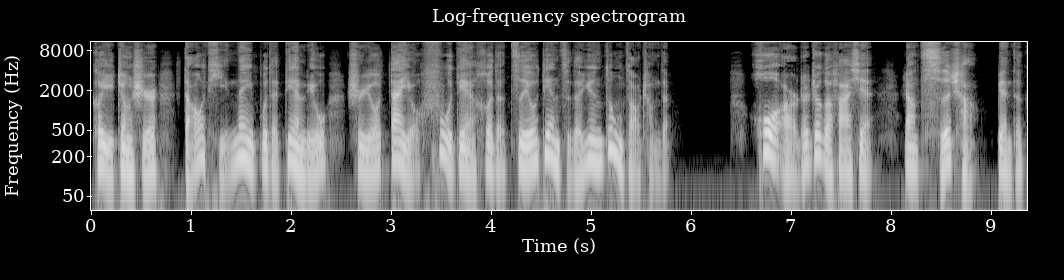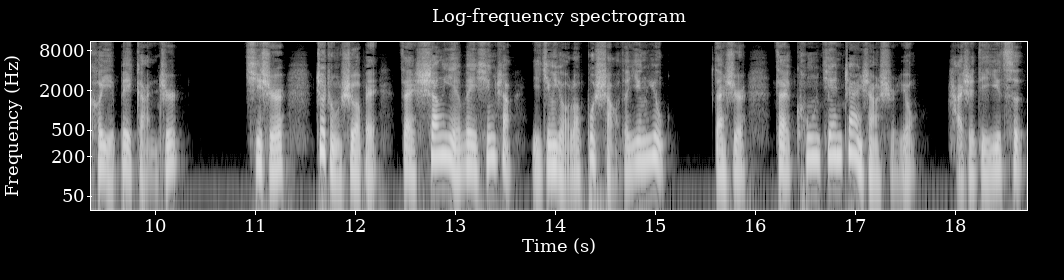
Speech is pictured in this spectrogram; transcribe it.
可以证实，导体内部的电流是由带有负电荷的自由电子的运动造成的。霍尔的这个发现让磁场变得可以被感知。其实，这种设备在商业卫星上已经有了不少的应用，但是在空间站上使用还是第一次。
